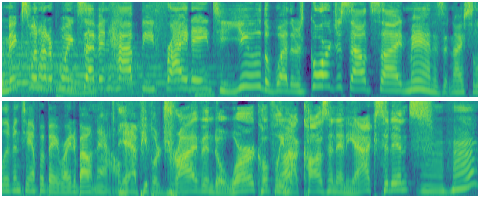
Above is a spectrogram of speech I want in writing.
Mix 100.7. Happy Friday to you. The weather's gorgeous outside. Man, is it nice to live in Tampa Bay right about now. Yeah, people are driving to work, hopefully Huh? not causing any accidents. Mm-hmm.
